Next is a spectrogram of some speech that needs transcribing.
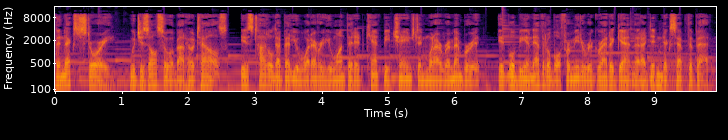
The next story, which is also about hotels, is titled I bet you whatever you want that it can't be changed and when I remember it, it will be inevitable for me to regret again that I didn't accept the bet.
